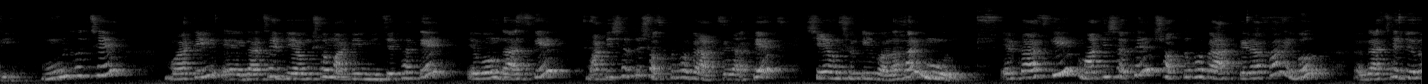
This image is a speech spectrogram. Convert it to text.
কি? মূল হচ্ছে মাটির গাছের যে অংশ মাটির নিচে থাকে এবং গাছকে মাটির সাথে শক্তভাবে আটকে রাখে সেই অংশকেই বলা হয় মূল। এর কাজ কি? মাটির সাথে শক্তভাবে আটকে রাখা এবং গাছের জন্য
